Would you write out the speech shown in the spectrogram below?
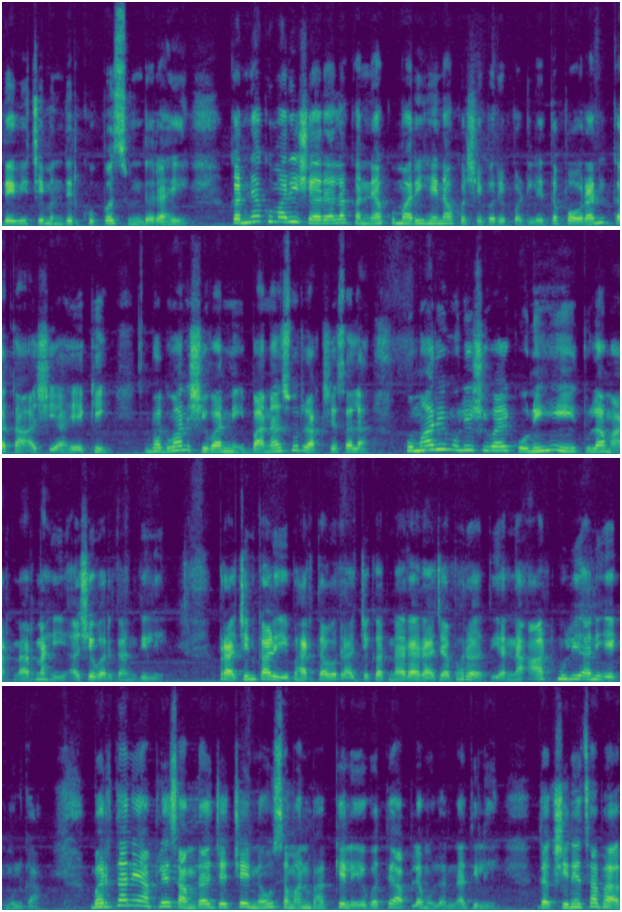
देवीचे मंदिर खूपच सुंदर आहे. कन्याकुमारी शहराला कन्याकुमारी हे नाव कसे बरे पडले? तर पौराणिक कथा अशी आहे की भगवान शिवांनी बाणासूर राक्षसाला कुमारी मुलीशिवाय कोणीही तुला मारणार नाही असे वरदान दिले. प्राचीन काळी भारतावर राज्य करणारा राजा भरत यांना आठ मुली आणि एक मुलगा. भरताने आपले साम्राज्याचे नऊ समान भाग केले व ते आपल्या मुलांना दिले. दक्षिणेचा भाग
